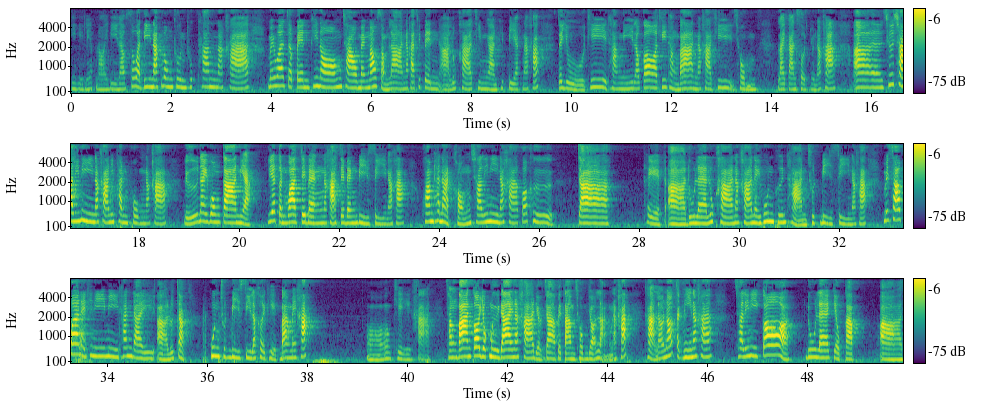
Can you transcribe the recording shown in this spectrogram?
เรียบร้อยดีแล้ว สวัสดีนักลงทุนทุกท่านนะคะ ไม่ว่าจะเป็นพี่น้องชาวแมงเม่าสำราญนะคะ ที่เป็นลูกค้าทีมงานพี่เปียกนะคะ จะอยู่ที่ทางนี้แล้วก็ที่ทางบ้านนะคะที่ชมรายการสดอยู่นะคะชื่อชาลินีนะคะ นิพันธ์พงศ์นะคะ หรือในวงการเนี่ยเรียกกันว่าเจแบงนะคะเจแบงบีซีนะคะ ความถนัดของชาลินีนะคะก็คือจะ เทรดดูแลลูกค้านะคะในหุ้นพื้นฐานชุด BC นะคะ ไม่ทราบว่าในที่นี้มีท่านใดรู้จักหุ้นชุด BC แล้วเคยเทรดบ้างไหมคะ อ๋อโอเคค่ะ ทางบ้านก็ยกมือได้นะคะ เดี๋ยวจะไปตามชมย้อนหลังนะคะ ค่ะแล้วนอกจากนี้นะคะ ชาลินีก็ดูแลเกี่ยวกับ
